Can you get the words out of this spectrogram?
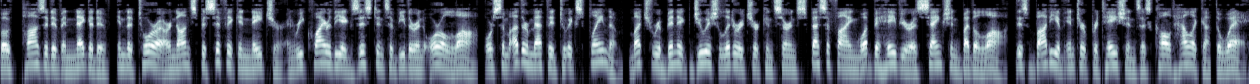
both positive and negative, in the Torah are non-specific in nature and require the existence of either an oral law, or some other method to explain them. Much Rabbinic Jewish literature concerns specifying what behavior is sanctioned by the law. This body of interpretations is called halakha the way.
